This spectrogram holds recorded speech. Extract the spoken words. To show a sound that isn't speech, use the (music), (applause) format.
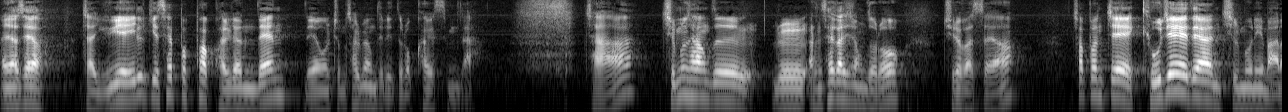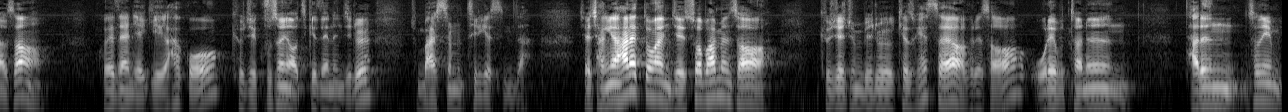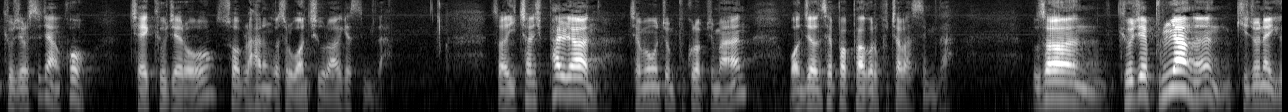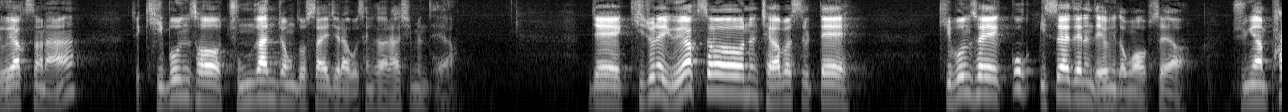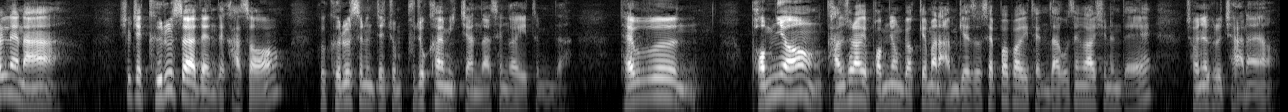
안녕하세요. 자, 유해 일기 세법학 관련된 내용을 좀 설명드리도록 하겠습니다. 자, 질문 사항들을 한 세 가지 정도로 줄여봤어요. 첫 번째, 교재에 대한 질문이 많아서 그에 대한 얘기하고 교재 구성이 어떻게 되는지를 좀 말씀을 드리겠습니다. 제가 작년 한 해 동안 이제 수업하면서 교재 준비를 계속 했어요. 그래서 올해부터는 다른 선생님 교재를 쓰지 않고 제 교재로 수업을 하는 것을 원칙으로 하겠습니다. 그래서 2018년 제목은 좀 부끄럽지만 원전 세법학으로 붙여봤습니다. 우선 교재 분량은 기존의 요약서나 기본서 중간 정도 사이즈라고 생각을 하시면 돼요. 이제 기존의 요약서는 제가 봤을 때 기본서에 꼭 있어야 되는 내용이 너무 없어요. 중요한 판례나 실제 글을 써야 되는데 가서 그 글을 쓰는 데좀 부족함이 있지 않나 생각이 듭니다. 대부분 법령 단순하게 법령 몇 개만 암기해서 세법학이 된다고 생각하시는데 전혀 그렇지 않아요.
